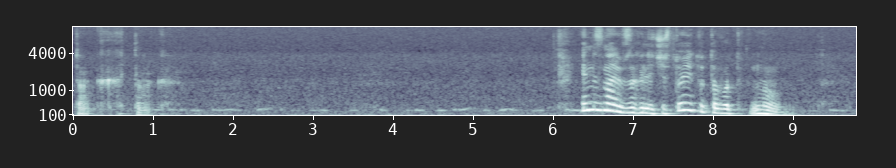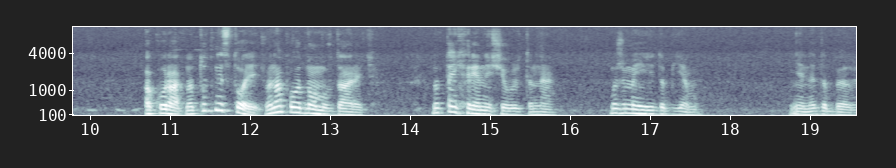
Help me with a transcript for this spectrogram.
Так, так. Я не знаю взагалі, чи стоїть тут а от, ну, акуратно. Тут не стоїть, вона по одному вдарить. Ну та й хрен ще ультане. Може ми її доб'ємо. Ні, не добили.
